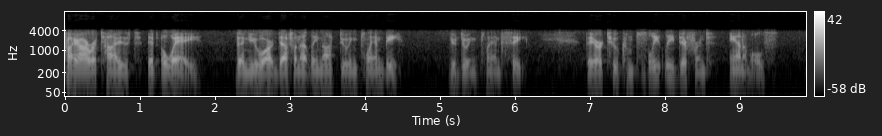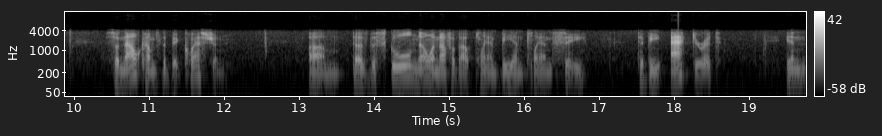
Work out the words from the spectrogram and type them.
prioritized it away, then you are definitely not doing plan B. You're doing plan C. They are two completely different animals. So now comes the big question um, Does the school know enough about plan B and plan C to be accurate in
